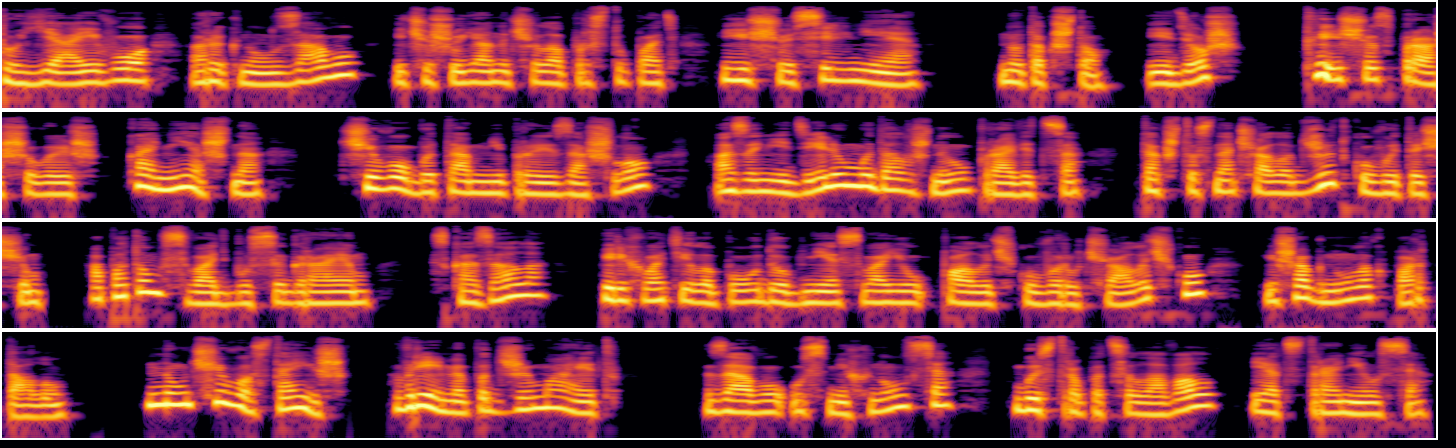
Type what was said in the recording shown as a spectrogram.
то я его...» — рыкнул Заву, и чешуя начала проступать еще сильнее. «Ну так что, идешь?» «Ты еще спрашиваешь?» «Конечно. Чего бы там ни произошло, а за неделю мы должны управиться, так что сначала джитку вытащим, а потом свадьбу сыграем», — сказала, перехватила поудобнее свою палочку-выручалочку и шагнула к порталу. «Ну, чего стоишь? Время поджимает». Заву усмехнулся, быстро поцеловал и отстранился.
